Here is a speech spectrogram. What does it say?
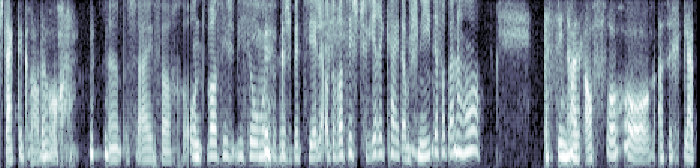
steckengeraden Haaren. ja, das ist einfach. Und was ist, wieso muss das ein speziell, oder was ist die Schwierigkeit am Schneiden von diesen Haaren? Es sind halt Afrohaare. Also ich glaube,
